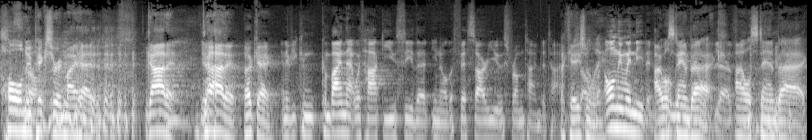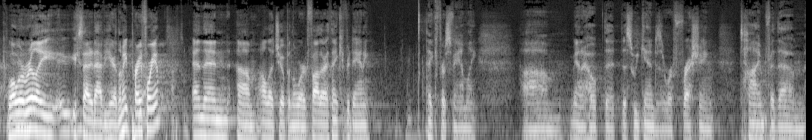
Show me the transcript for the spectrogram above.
Whole new picture in my head. Got it. Got it. Okay. And if you can combine that with hockey, you see that you know the fists are used from time to time. So, Occasionally. only when needed. I will Only stand back. Yes. I will stand back. Well, we're really excited to have you here. Let me pray for you, and then um, I'll let you open the word. Father, I thank you for Danny. Thank you for his family. Um, man, I hope that this weekend is a refreshing time for them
